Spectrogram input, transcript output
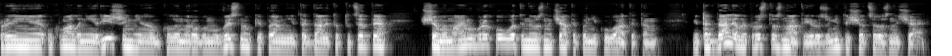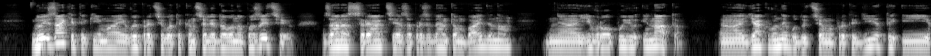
при ухваленні рішень, е, коли ми робимо висновки певні і так далі. Тобто, це те, що ми маємо враховувати, не означати панікувати там і так далі, але просто знати і розуміти, що це означає. Ну і Захід, який має випрацювати консолідовану позицію. Зараз реакція за президентом Байденом, е, Європою і НАТО. Е, Як вони будуть цьому протидіяти, і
